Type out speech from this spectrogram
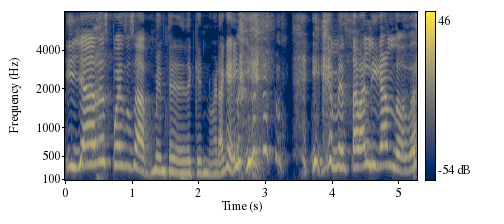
y ya después, o sea, me enteré de que no era gay. Y, que me estaba ligando. O sea,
